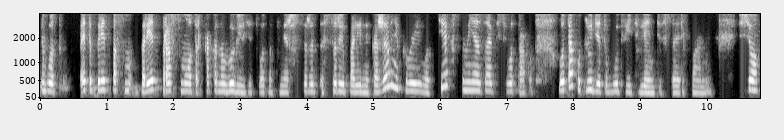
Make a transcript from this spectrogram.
Вот, это предпросмотр, как оно выглядит. Вот, например, сыры, сыры Полины Кожевниковой, вот текст у меня запись, вот так вот. Вот так вот люди это будут видеть в ленте в своей рекламе. Все,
